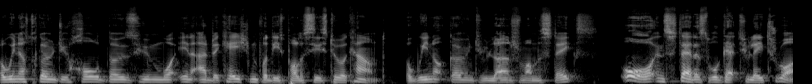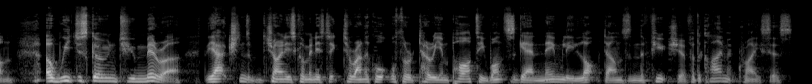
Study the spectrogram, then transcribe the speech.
Are we not going to hold those whom were in advocation for these policies to account? Are we not going to learn from our mistakes? Or instead, as we'll get to later on, are we just going to mirror the actions of the Chinese Communistic Tyrannical Authoritarian Party once again, namely lockdowns in the future for the climate crisis?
